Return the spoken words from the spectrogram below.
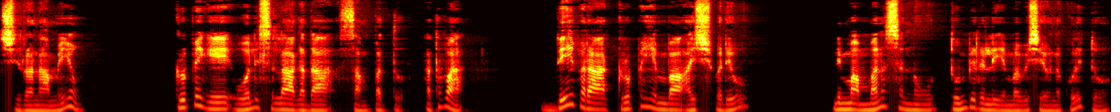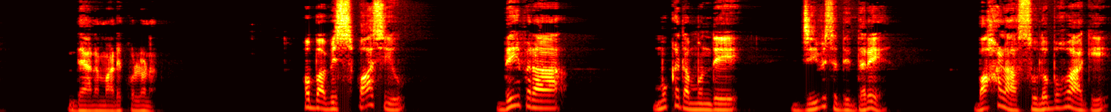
ಶಿರೋನಾಮೆಯು ಕೃಪೆಗೆ ಹೋಲಿಸಲಾಗದ ಸಂಪತ್ತು ಅಥವಾ ದೇವರ ಕೃಪೆ ಎಂಬ ಐಶ್ವರ್ಯವು ನಿಮ್ಮ ಮನಸ್ಸನ್ನು ತುಂಬಿರಲಿ ಎಂಬ ವಿಷಯವನ್ನು ಕುರಿತು ಧ್ಯಾನ ಮಾಡಿಕೊಳ್ಳೋಣ. ಒಬ್ಬ ವಿಶ್ವಾಸಿಯು ದೇವರ ಮುಖದ ಮುಂದೆ ಜೀವಿಸದಿದ್ದರೆ ಬಹಳ ಸುಲಭವಾಗಿ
